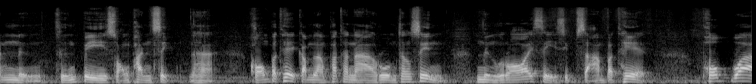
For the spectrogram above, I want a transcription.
2001 ถึงปี 2010 นะฮะของประเทศกำลังพัฒนารวมทั้งสิ้น 143 ประเทศ พบว่า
